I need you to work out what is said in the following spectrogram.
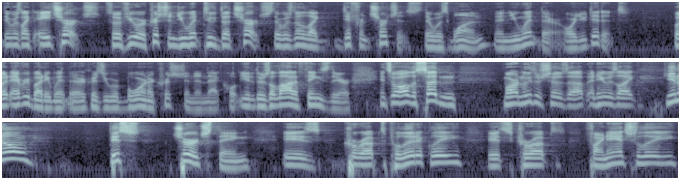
there was like a church. So if you were a Christian, you went to the church. There was no like different churches. There was one, and you went there, or you didn't. But everybody went there because you were born a Christian in that cult. You know, there's a lot of things there, and so all of a sudden, Martin Luther shows up, and he was like, you know, this church thing is corrupt politically. It's corrupt financially.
